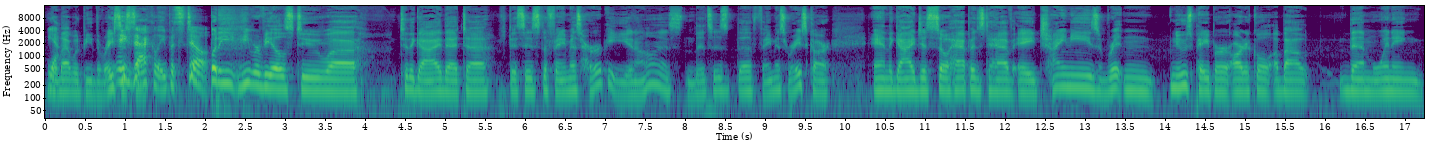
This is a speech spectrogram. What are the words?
Yeah. well, that would be the racist. part. Exactly, but still. But he he reveals to uh, to the guy that uh, this is the famous Herbie, you know, this, this is the famous race car. And the guy just so happens to have a Chinese written newspaper article about them winning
